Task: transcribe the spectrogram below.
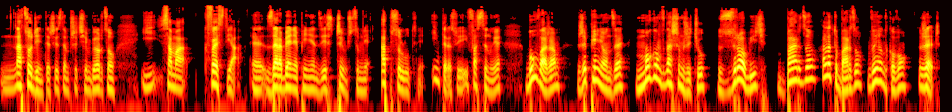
na co dzień też jestem przedsiębiorcą i sama kwestia e, zarabiania pieniędzy jest czymś, co mnie absolutnie interesuje i fascynuje, bo uważam, że pieniądze mogą w naszym życiu zrobić bardzo, ale to bardzo wyjątkową rzecz.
